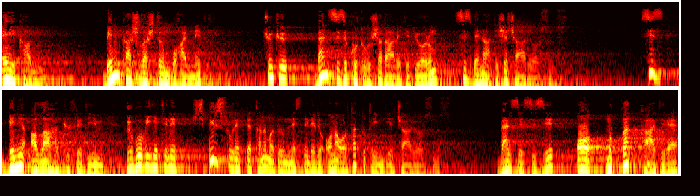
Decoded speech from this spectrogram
Ey kavmim! Benim karşılaştığım bu hal nedir? Çünkü ben sizi kurtuluşa davet ediyorum, siz beni ateşe çağırıyorsunuz. Siz beni Allah'a küfrediğim, rububiyetini hiçbir surette tanımadığım nesneleri ona ortak tutayım diye çağırıyorsunuz. Bense sizi o mutlak kadire,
